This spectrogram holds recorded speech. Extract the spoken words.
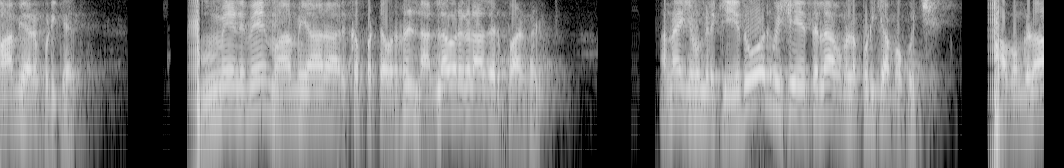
மாமியாரை பிடிக்காது. உண்மையிலுமே மாமியாராக இருக்கப்பட்டவர்கள் நல்லவர்களாக இருப்பார்கள். ஆனால் இவங்களுக்கு ஏதோ ஒரு விஷயத்தில் அவங்கள பிடிக்காம போச்சு. அவங்களா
